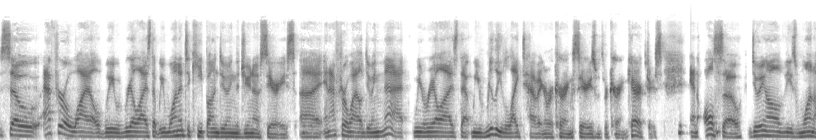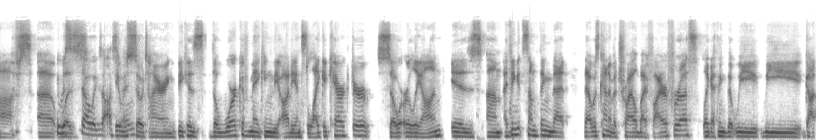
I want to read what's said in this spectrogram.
So after a while, we realized that we wanted to keep on doing the Juno series, uh, mm-hmm. and after a while doing that, we realized that we really liked having a recurring series with recurring characters, and also doing all of these one-offs. Uh, it was, was so exhausting. It was so tiring because the work of making the audience like a character so early on is, um, I think it's something that that was kind of a trial by fire for us. Like I think that we we got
